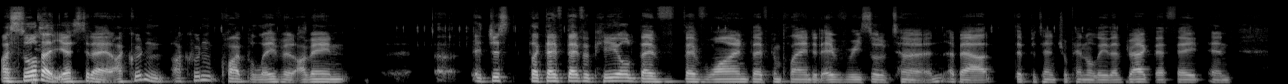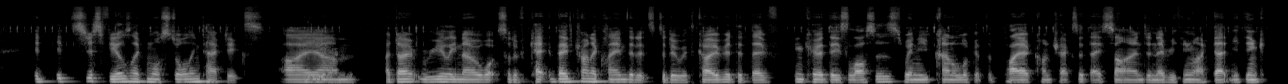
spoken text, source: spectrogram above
I saw that yesterday. I couldn't. I couldn't quite believe it. I mean, uh, it just like they've they've appealed. They've they've whined. They've complained at every sort of turn about the potential penalty. They've dragged their feet, and it it just feels like more stalling tactics. I Yeah. um I don't really know what sort of they're trying to claim that it's to do with COVID that they've incurred these losses. When you kind of look at the player contracts that they signed and everything like that, and you think,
